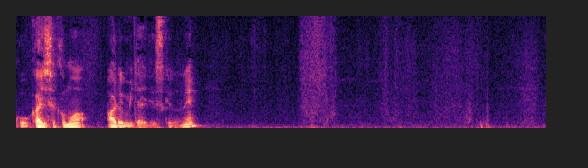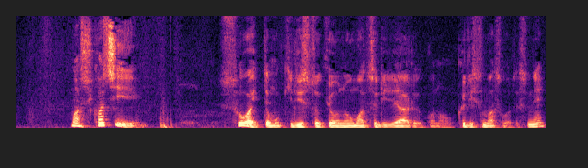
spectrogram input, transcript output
こう解釈もあるみたいですけどね。まあ、しかしそうは言ってもキリスト教のお祭りであるこのクリスマスをですね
